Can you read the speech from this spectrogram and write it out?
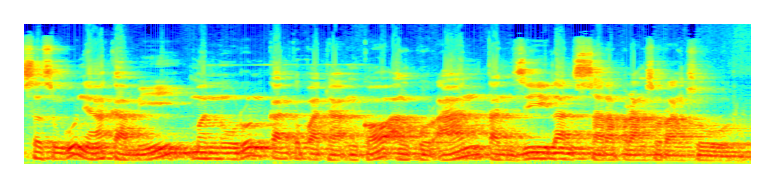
Sesungguhnya kami menurunkan kepada engkau Al-Quran tanzilan secara berangsur-angsur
